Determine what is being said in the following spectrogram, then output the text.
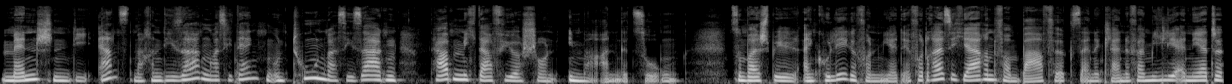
Menschen, die ernst machen, die sagen, was sie denken und tun, was sie sagen, haben mich dafür schon immer angezogen. Zum Beispiel ein Kollege von mir, der vor 30 Jahren vom BAföG seine kleine Familie ernährte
